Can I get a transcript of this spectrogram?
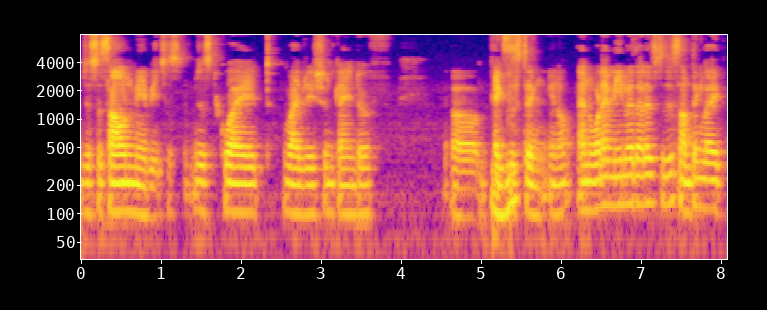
just a sound maybe just just quiet vibration kind of uh, mm-hmm. existing you know and what i mean by that is just something like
